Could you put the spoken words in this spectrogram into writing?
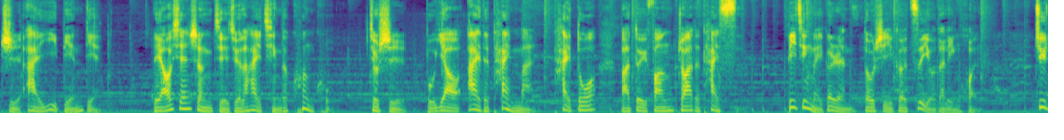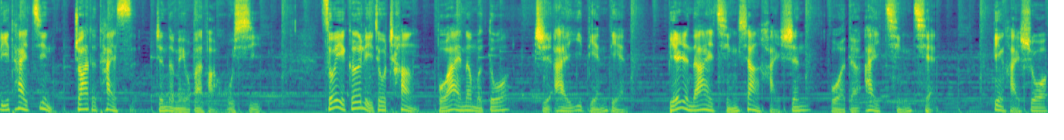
只爱一点点，李敖先生解决了爱情的困苦，就是不要爱得太满太多，把对方抓得太死。毕竟每个人都是一个自由的灵魂，距离太近抓得太死，真的没有办法呼吸。所以歌里就唱不爱那么多，只爱一点点。别人的爱情像海深，我的爱情浅，并还说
